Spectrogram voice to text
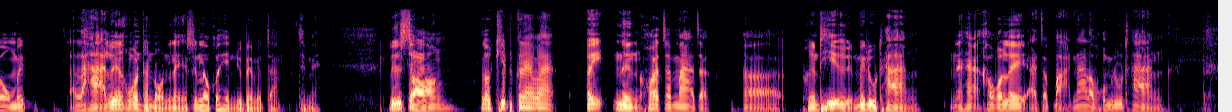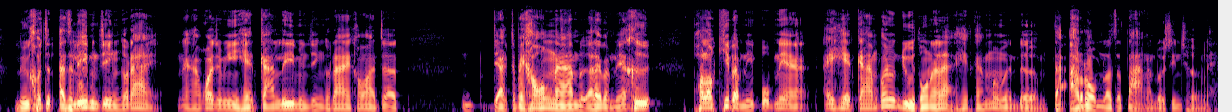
ลงไปหาเรื่องเขาบนถนนอะไรอย่างนี้ซึ่งเราก็เห็นอยู่เป็นประจำใช่ไหมหรือสองเราคิดก็ได้ว่า เอ้ยหนึ่งเขาอาจจะมาจากพื้นที่อื่นไม่รู้ทางนะฮะเขาก็เลยอาจจะปาดหน้าเราเพราะเขาไม่รู้ทาง หรือเขาจะอาจจะรีบจริงๆก็ได้นะครับก็จะมีเหตุการณ์รีบจริงๆก็ได้เขาอาจจะอยากจะไปเข้าห้องน้ำหรืออะไรแบบนี้คือ พอเราคิดแบบนี้ปุ๊บเนี่ยไอเหตุการณ์ก็อยู่ตรงนั้นแหละเหตุการณ์ไม่เหมือนเดิม แต่อารมณ์เราจะต่างกันโดยสิ้นเชิงเลย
